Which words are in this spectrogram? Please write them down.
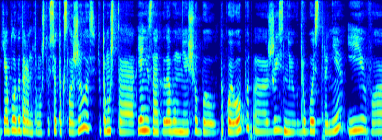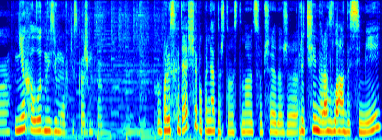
я благодарна тому, что все так сложилось, потому что я не знаю, когда бы у меня еще был такой опыт э, жизни в другой стране и в не холодной зимовке, скажем так происходящее, понятно, что оно становится вообще даже причиной разлада семей.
